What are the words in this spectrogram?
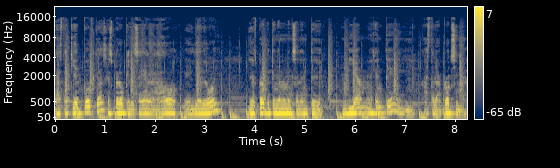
hasta aquí el podcast. Espero que les haya agradado el día de hoy. Y espero que tengan un excelente día, mi gente, y hasta la próxima.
